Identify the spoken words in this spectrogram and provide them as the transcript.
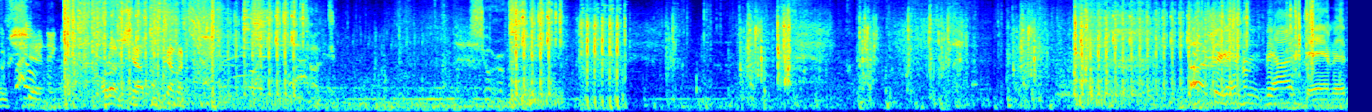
Oh, shit. Hold up, Shep. I'm coming. Oh, took it from behind. Damn it.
